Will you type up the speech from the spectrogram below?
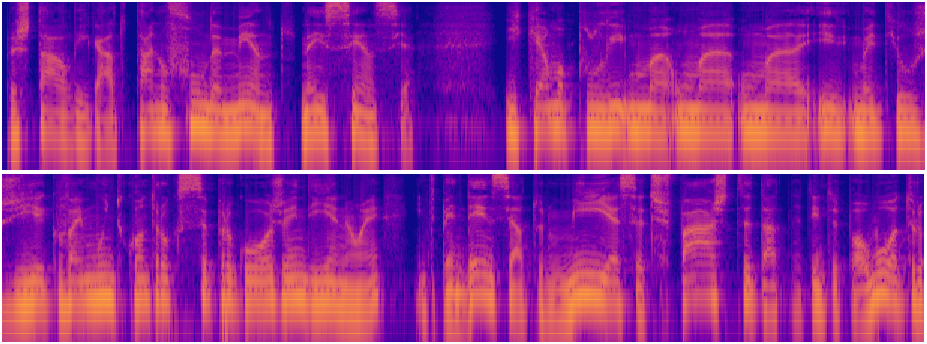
para estar ligado. Está no fundamento, na essência e que é uma, uma, uma, uma, uma ideologia que vem muito contra o que se apregou hoje em dia, não é? Independência, autonomia, satisfaz-te, dá-te na tinta para o outro.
